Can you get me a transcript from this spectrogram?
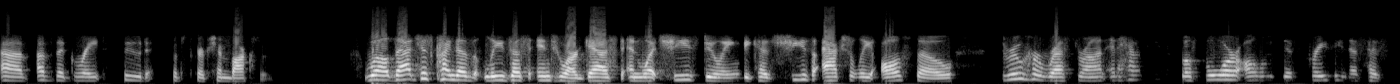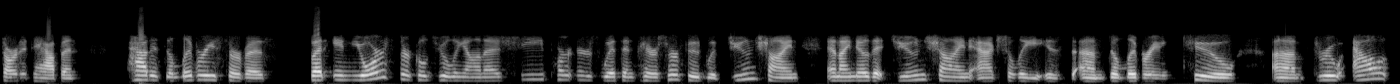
uh, of the great food subscription boxes. Well, that just kind of leads us into our guest and what she's doing because she's actually also through her restaurant and has before all of this craziness has started to happen had a delivery service but in your circle, Juliana, she partners with and pairs her food with Juneshine, and I know that June Shine actually is um, delivering to um, throughout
